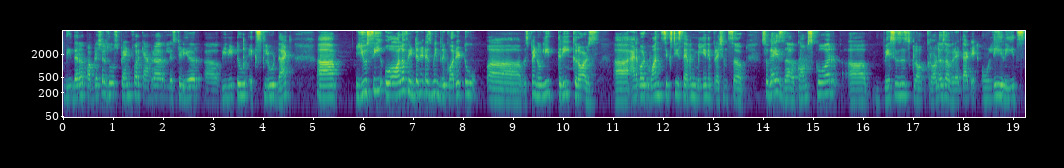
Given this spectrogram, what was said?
the, there are publishers who spend for camera are listed here. Uh, we need to exclude that. Uh, you see, all of internet has been recorded to uh, spend only three crores. Uh, and about 167 million impressions served. So guys, uh, ComScore uh, basis crawlers have read that it only reads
